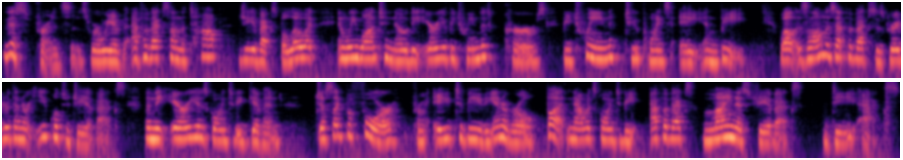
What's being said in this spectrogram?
this, for instance, where we have f of x on the top, g of x below it, and we want to know the area between the curves between two points a and b. Well, as long as f of x is greater than or equal to g of x, then the area is going to be given just like before from a to b the integral, but now it's going to be f of x minus g of x dx.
